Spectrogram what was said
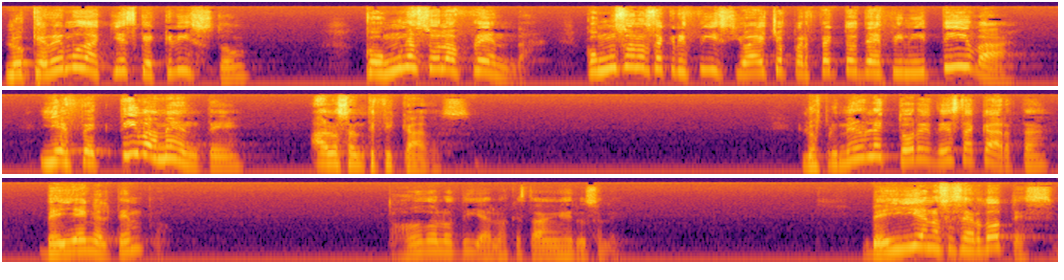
Lo que vemos aquí es que Cristo, con una sola ofrenda, con un solo sacrificio, ha hecho perfecto definitiva y efectivamente a los santificados. Los primeros lectores de esta carta veían el templo, todos los días los que estaban en Jerusalén. Veían los sacerdotes,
